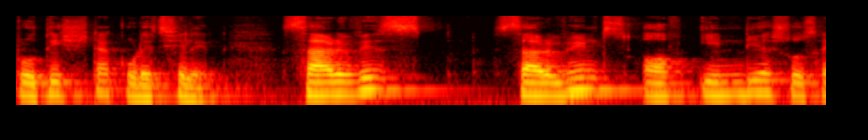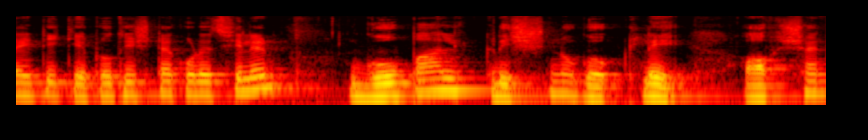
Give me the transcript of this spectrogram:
প্রতিষ্ঠা করেছিলেন? Service servants of India society কে প্রতিষ্ঠা করেছিলেন? গোপাল কৃষ্ণ গোখলে। অপশান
